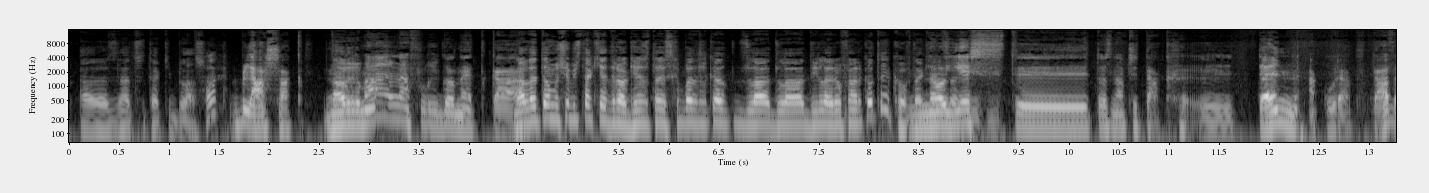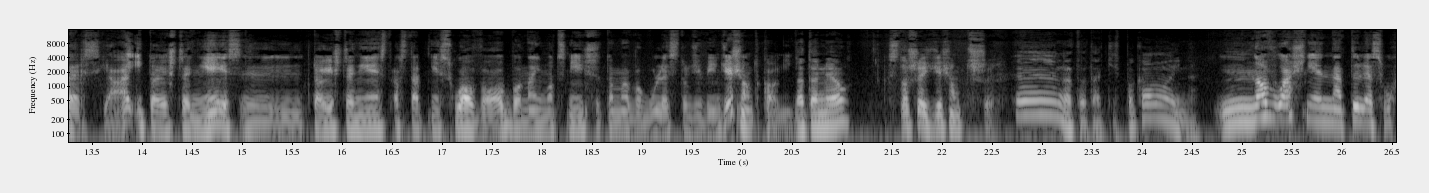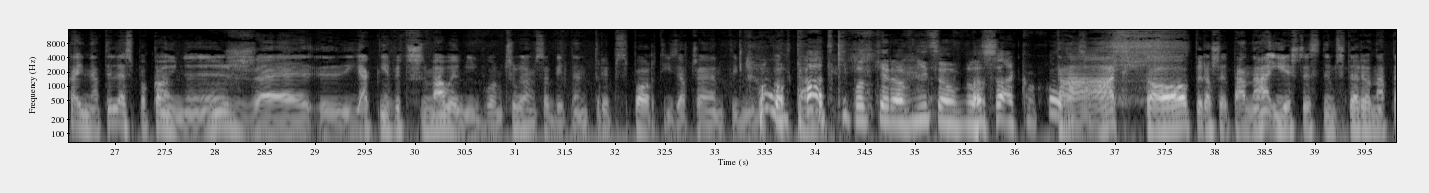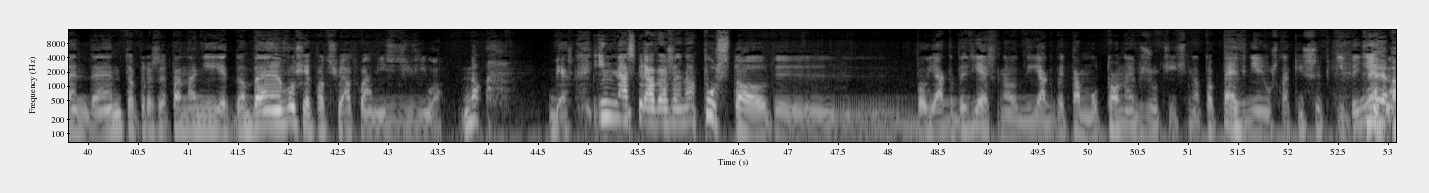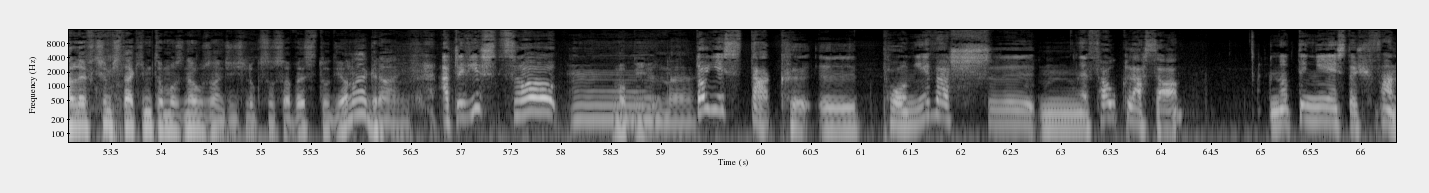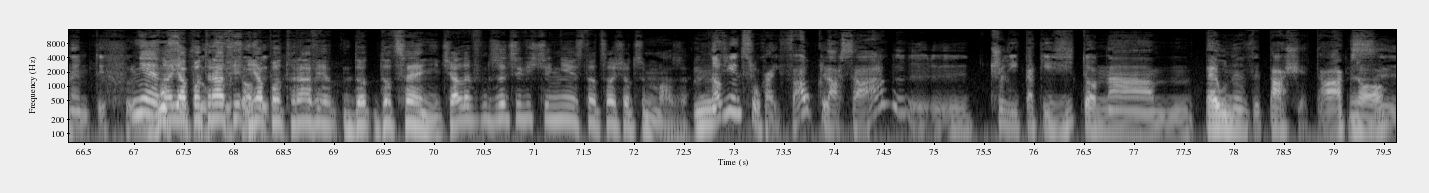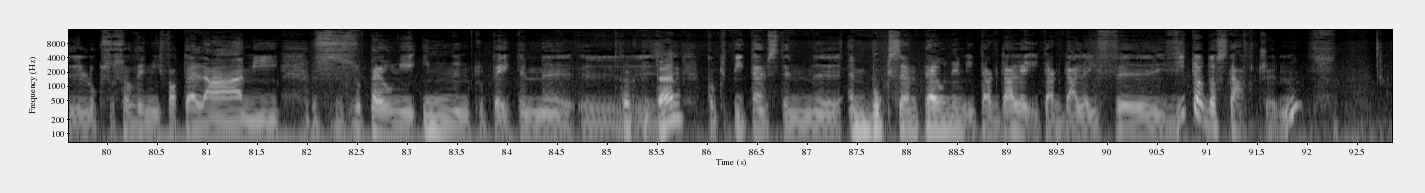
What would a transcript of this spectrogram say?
Ale znaczy taki blaszak? Blaszak. Normalna furgonetka. No ale to musi być takie drogie, że to jest chyba tylko dla, dla dealerów narkotyków. No coś. jest, y, to znaczy tak, y, ten akurat, ta wersja i to jeszcze nie jest, y, to jeszcze nie jest ostatnie słowo, bo najmocniejszy to ma w ogóle 190 koni. No ten miał? 163. E, no to taki spokojny. No właśnie na tyle, słuchaj, na tyle spokojny, że y, jak nie wytrzymałem i włączyłem sobie ten tryb sport i zacząłem tymi łopatkami Łopatki pod kierownicą w blaszaku. kurczę. tak, to proszę pana i jeszcze z tym czteronapędem, to proszę pana nie jedno BMW się pod światłami zdziwiło. No, Wiesz, inna sprawa, że na pusto, yy, bo jakby wiesz, no jakby tam mu tonę wrzucić, no to pewnie już taki szybki by nie nie, był. ale w czymś takim to można urządzić luksusowe studio nagrań A czy wiesz co? Mm, mobilne. To jest tak, y, ponieważ y, mm, V-klasa, no ty nie jesteś fanem tych Nie, no ja potrafię, ja potrafię do, docenić, ale rzeczywiście nie jest to coś, o czym marzę. No więc słuchaj, V-klasa, y, czyli takie Vito na pełnym wypasie, tak? No. Z y, luksusowymi fotelami, z zupełnie innym tutaj tym y, y, Kokpitem? z- kokpitem, z tym y, embuksem pełnym i tak dalej, i tak dalej. W y, Vito dostawczym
